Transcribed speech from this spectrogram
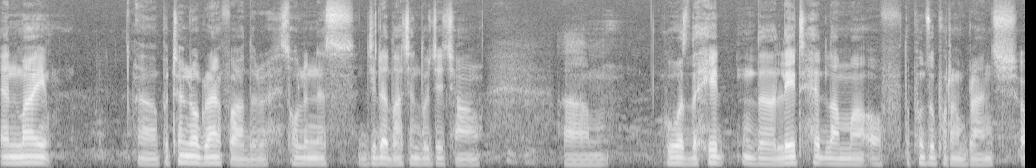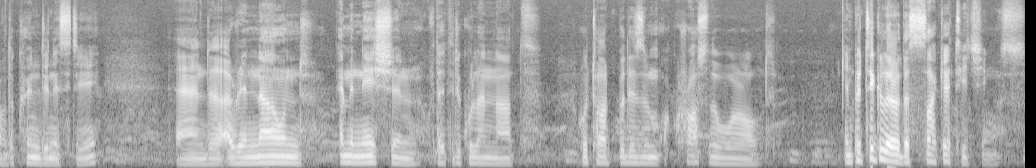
And my uh, paternal grandfather, His Holiness Jigdal Dagchen Dorje Chang, um, who was the, head, the late head lama of the Phuntsok Phodrang branch of the Khön dynasty, and uh, a renowned emanation of the Trikulanath who taught Buddhism across the world, in particular the Sakya teachings.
